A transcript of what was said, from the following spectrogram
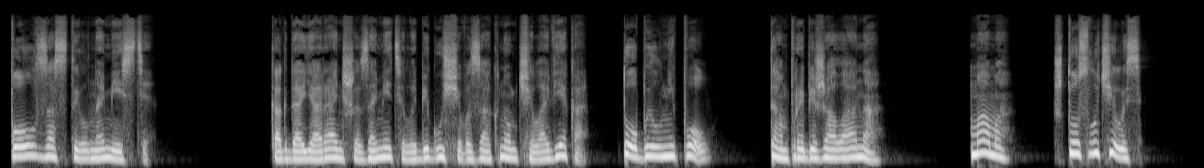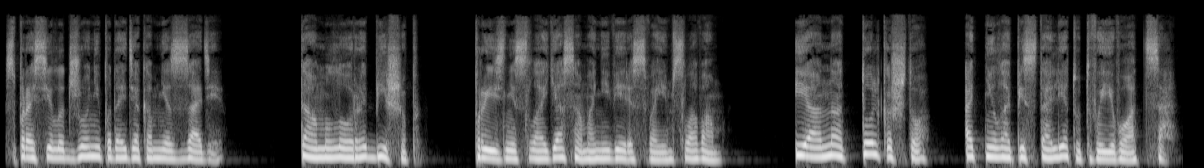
Пол застыл на месте. Когда я раньше заметила бегущего за окном человека, то был не Пол. Там пробежала она. «Мама, что случилось?» — спросила Джонни, подойдя ко мне сзади. «Там Лора Бишоп», — произнесла я, сама не веря своим словам. «И она только что отняла пистолет у твоего отца».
